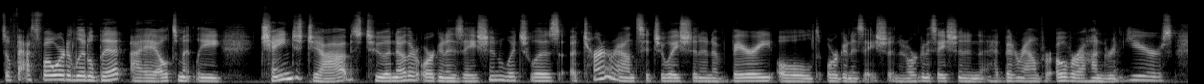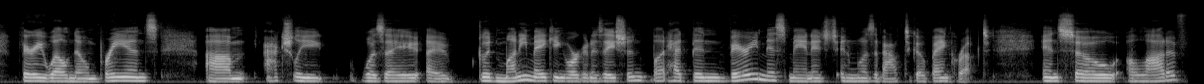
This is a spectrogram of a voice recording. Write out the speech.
So, fast forward a little bit, I ultimately changed jobs to another organization, which was a turnaround situation in a very old organization, an organization that had been around for over 100 years, very well known brands, um, actually was a, a good money making organization, but had been very mismanaged and was about to go bankrupt. And so, a lot of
